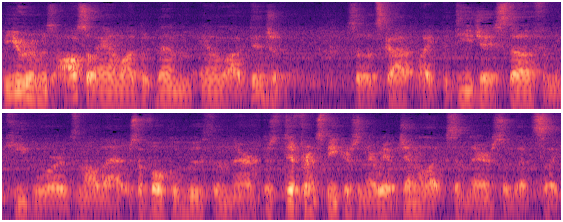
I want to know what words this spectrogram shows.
B room is also analog, but then analog digital. So it's got like the DJ stuff and the keyboards and all that. There's a vocal booth in there. There's different speakers in there. We have Genelecs in there, so that's like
